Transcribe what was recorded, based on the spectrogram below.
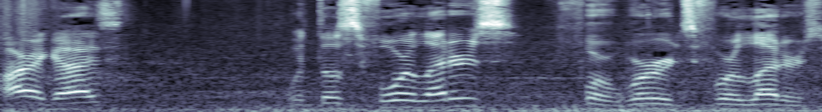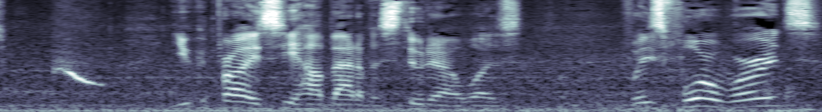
All right, guys. With those four letters, four words, four letters. You can probably see how bad of a student I was. For these four words,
